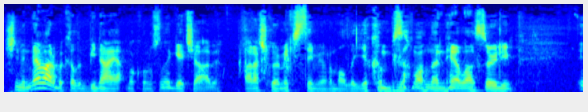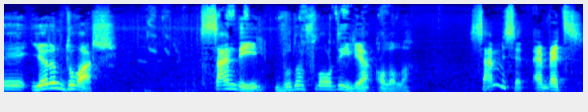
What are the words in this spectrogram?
Şimdi ne var bakalım bina yapma konusunda geç abi. Araç görmek istemiyorum vallahi yakın bir zamanda ne yalan söyleyeyim. Ee, yarım duvar. Sen değil, wooden floor değil ya. Al Allah. Sen misin? Evet.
